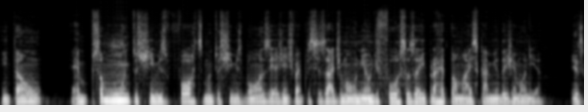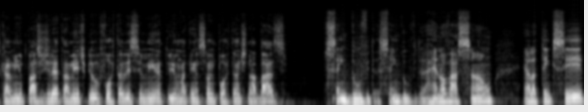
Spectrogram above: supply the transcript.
Então, é, são muitos times fortes, muitos times bons, e a gente vai precisar de uma união de forças aí para retomar esse caminho da hegemonia. E esse caminho passa diretamente pelo fortalecimento e uma atenção importante na base? Sem dúvida, sem dúvida. A renovação ela tem que ser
